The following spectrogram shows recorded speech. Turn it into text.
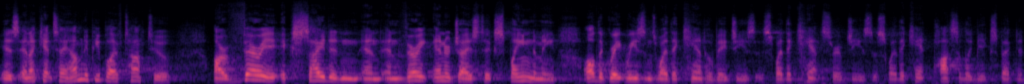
is, and I can't tell you how many people I've talked to are very excited and, and, and very energized to explain to me all the great reasons why they can't obey Jesus, why they can't serve Jesus, why they can't possibly be expected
